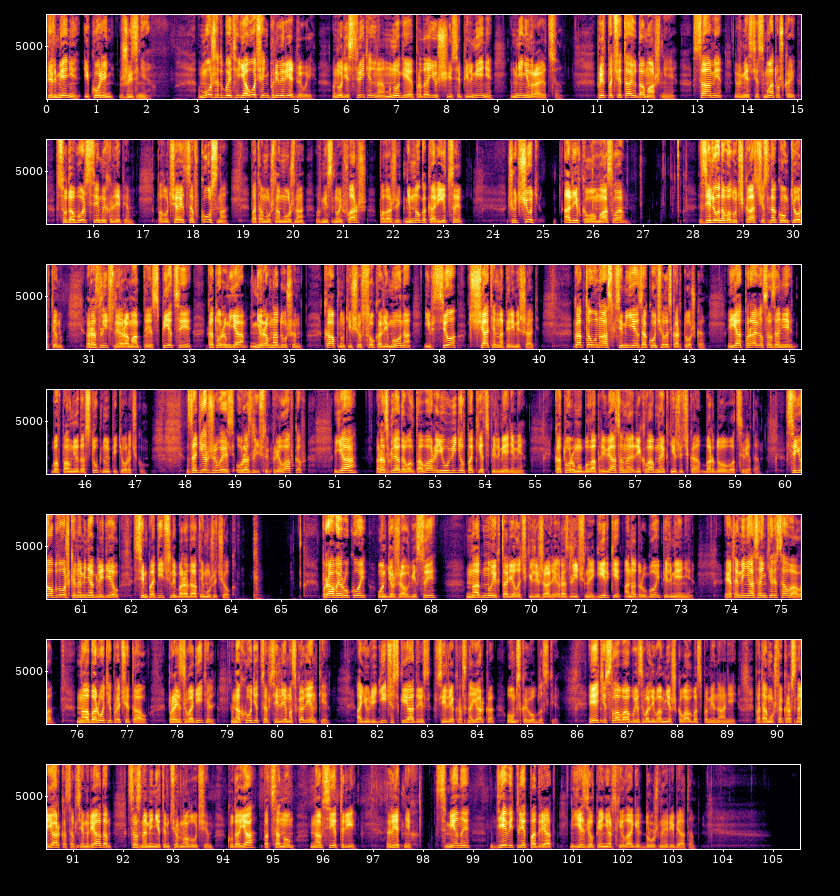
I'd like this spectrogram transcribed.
Пельмени и корень жизни. Может быть, я очень привередливый, но действительно многие продающиеся пельмени мне не нравятся. Предпочитаю домашние. Сами вместе с матушкой с удовольствием их лепим. Получается вкусно, потому что можно в мясной фарш положить немного корицы, чуть-чуть оливкового масла – зеленого лучка с чесноком тертым, различные ароматные специи, которым я неравнодушен, капнуть еще сока лимона и все тщательно перемешать. Как-то у нас в семье закончилась картошка, и я отправился за ней во вполне доступную пятерочку. Задерживаясь у различных прилавков, я разглядывал товары и увидел пакет с пельменями которому была привязана рекламная книжечка бордового цвета. С ее обложки на меня глядел симпатичный бородатый мужичок. Правой рукой он держал весы, на одной их тарелочке лежали различные гирьки, а на другой – пельмени. Это меня заинтересовало. На обороте прочитал. Производитель находится в селе Москаленки, а юридический адрес в селе Красноярка – Омской области. Эти слова вызвали во мне шквал воспоминаний, потому что Красноярка совсем рядом со знаменитым Чернолучием, куда я пацаном на все три летних смены девять лет подряд ездил в пионерский лагерь «Дружные ребята».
